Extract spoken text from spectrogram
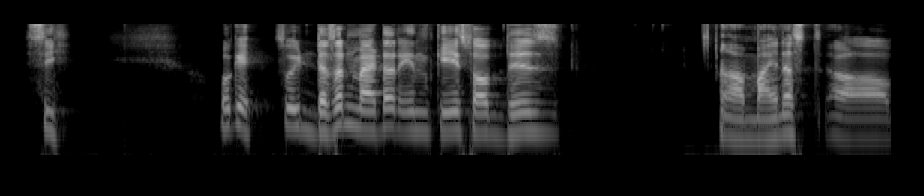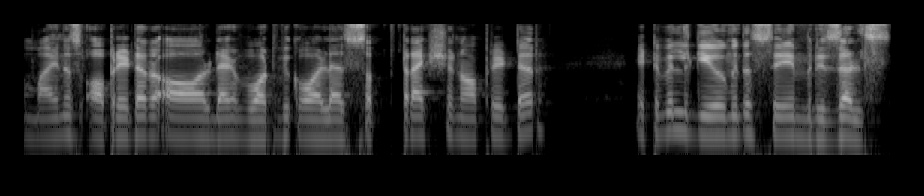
See? Okay so it doesn't matter in case of this uh, minus, uh, minus operator or that what we call as subtraction operator it will give me the same results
